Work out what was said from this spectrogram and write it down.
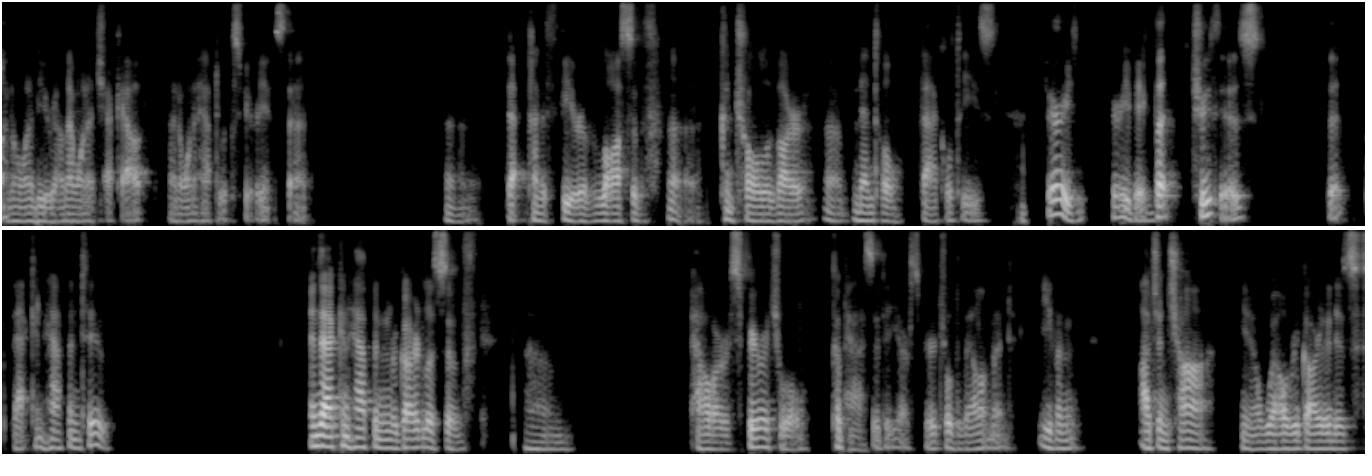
I don't want to be around. I want to check out. I don't want to have to experience that. Uh, that kind of fear of loss of uh, control of our uh, mental faculties. Very, very big. But truth is that that can happen too. And that can happen regardless of um, our spiritual capacity, our spiritual development. Even Ajahn Chah, you know, well regarded as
